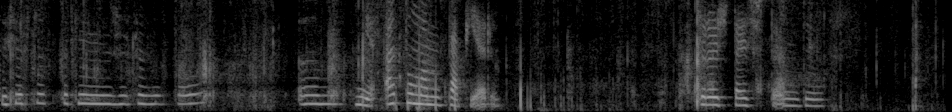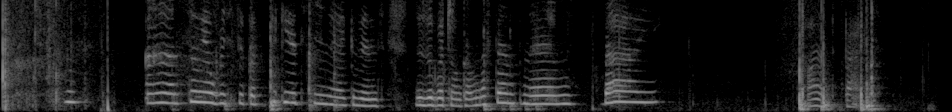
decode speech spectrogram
Coś jeszcze z takiej rzeczy zostało? Em, nie, a tu mam papier. Który już też ten był. A to miał być tylko taki odcinek, więc do zobaczonka w następnym. Bye.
